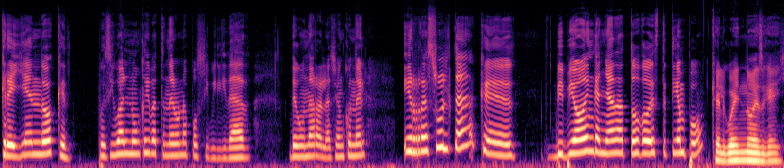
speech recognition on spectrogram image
creyendo que pues igual nunca iba a tener una posibilidad de una relación con él. Y resulta que vivió engañada todo este tiempo. Que el güey no es gay.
